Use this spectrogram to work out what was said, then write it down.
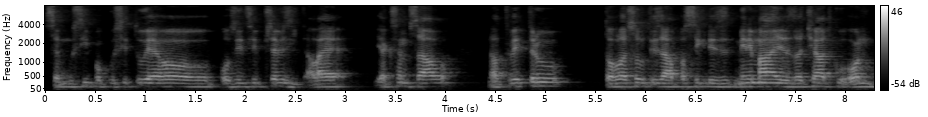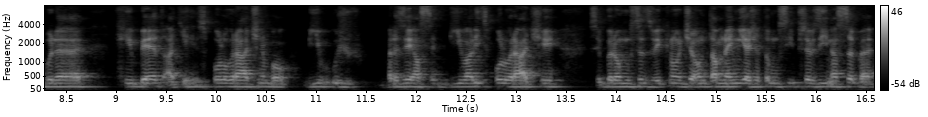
se musí pokusit tu jeho pozici převzít. Ale jak jsem psal na Twitteru, tohle jsou ty zápasy, kdy minimálně z začátku on bude chybět a ti spoluhráči, nebo bí, už brzy asi bývalí spoluhráči si budou muset zvyknout, že on tam není a že to musí převzít na sebe.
